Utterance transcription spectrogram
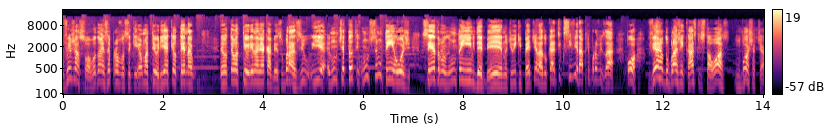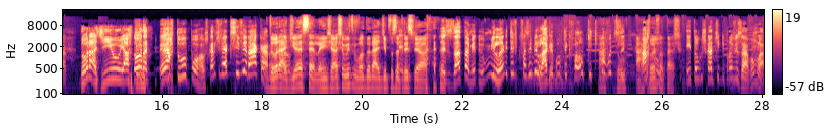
Veja só, vou dar um exemplo pra você que é uma teoria que eu tenho na. Eu tenho uma teoria na minha cabeça. O Brasil ia. Eu não tinha tanto. Não, você não tem hoje. Você entra, no, não tem MDB, não tinha Wikipedia, tinha nada. O cara tinha que se virar pra improvisar. Pô, ver a dublagem clássica de Star Wars? Uhum. Poxa, Thiago. Douradinho e Arthur. Dora... É Arthur, porra. Os caras tiveram que se virar, cara. Douradinho é excelente, acho muito bom Douradinho pro C3PO. Então, exatamente. O Milani teve que fazer milagre. Vou ter que falar o que, que eu vou Arthur, dizer. Arthur é fantástico. Então os caras tinham que improvisar. Vamos lá.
